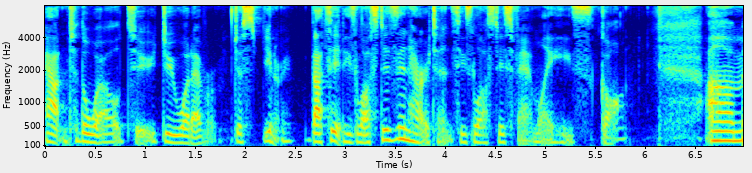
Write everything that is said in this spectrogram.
out into the world to do whatever. Just, you know, that's it. He's lost his inheritance, he's lost his family, he's gone. Um,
